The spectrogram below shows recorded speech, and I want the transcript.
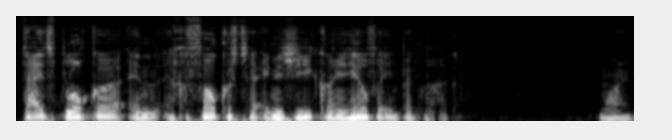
tijdsblokken en gefocuste energie kan je heel veel impact maken. Mooi.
